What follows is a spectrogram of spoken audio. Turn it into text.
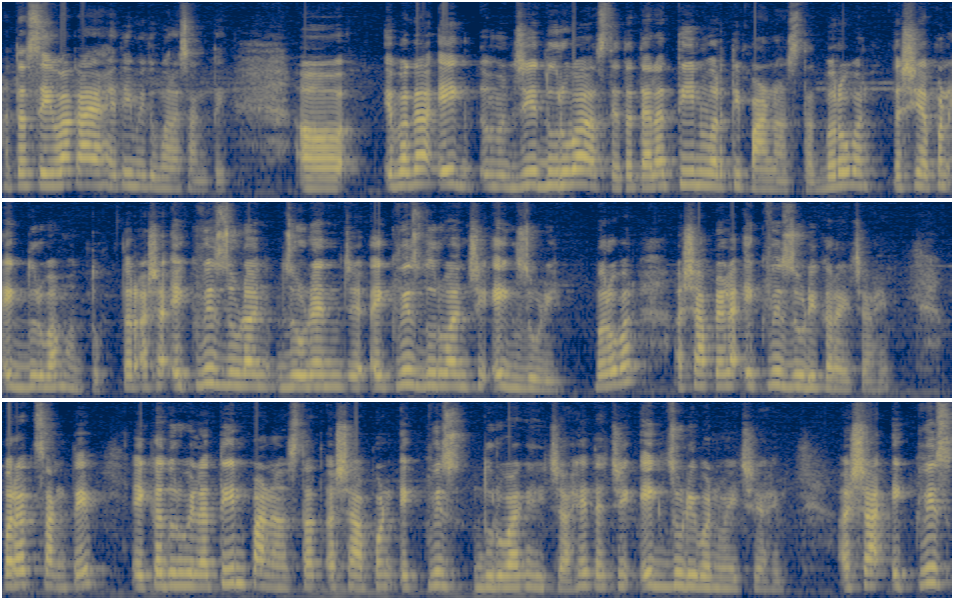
आता सेवा काय आहे ते मी तुम्हाला सांगते. हे बघा एक जे दुर्वा असते तर त्याला तीन वरती पानं असतात बरोबर? तशी आपण एक दुर्वा म्हणतो. तर अशा एकवीस जुडां जुड्यांचे एकवीस दुर्वांची एक जुडी बरोबर? अशा आपल्याला एकवीस जुडी करायची आहे. परत सांगते एका दुर्वेला तीन पानं असतात अशा आपण एकवीस दुर्वा घ्यायच्या आहे त्याची एक जुडी बनवायची आहे. अशा एकवीस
